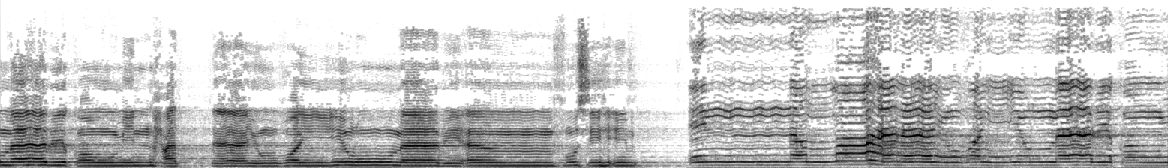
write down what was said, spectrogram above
ما بقوم حتى يغيروا ما بأنفسهم. إن الله لا يغير ما بقوم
